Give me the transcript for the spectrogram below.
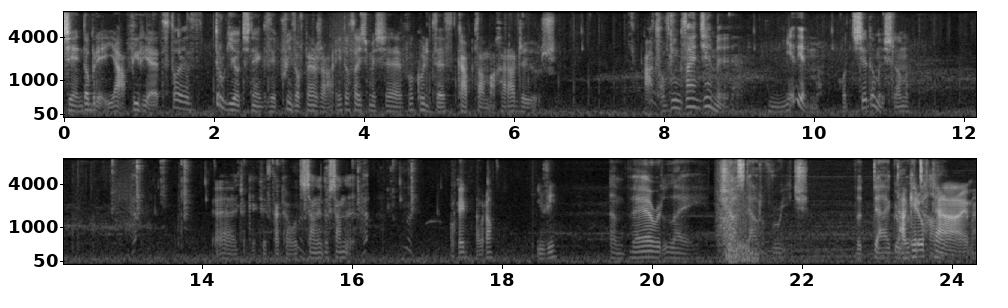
Dzień dobry, ja Firiet. To jest drugi odcinek z Prince of Persia i dostaliśmy się w okolice skarbca Maharadży już. A co w nim znajdziemy? Nie wiem, choć się domyślam. Eee, czekaj, jak się skakał od ściany do ściany. Okej, dobra. Easy. And there it lay, just out of reach. The dagger, Target of of time. time.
